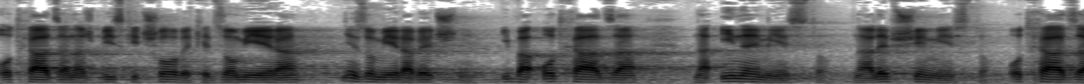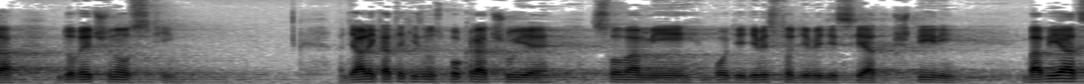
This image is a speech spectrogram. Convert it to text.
odchádza náš blízky človek, keď zomiera, nezomiera väčšine, iba odchádza na iné miesto, na lepšie miesto, odchádza do väčšnosti. A ďalej katechizmus pokračuje slovami v bode 994. Ba viac,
